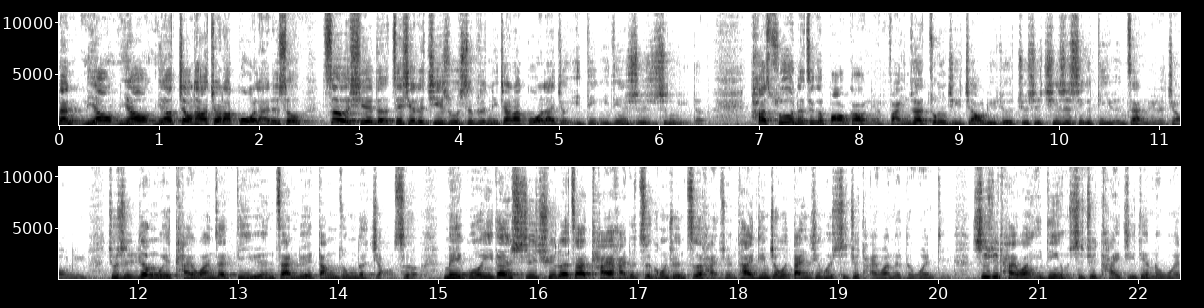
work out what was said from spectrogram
那你要你要你要叫他叫他过来的时候，这些的这些的技术是不是你叫他过来就一定一定是是你的？他所有的这个报告里面反映出来终极焦虑就就是其实是一个地缘战略的焦虑，就是认为台湾在地缘战略当中的角色，美国一旦失去了在台海的制空权、制海权，他一定就会担心会失去台湾的的问题，失去台湾一定有失去台积电的问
